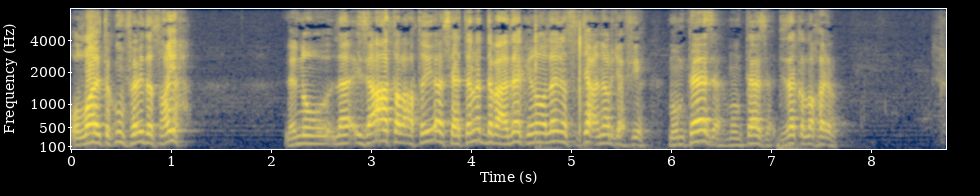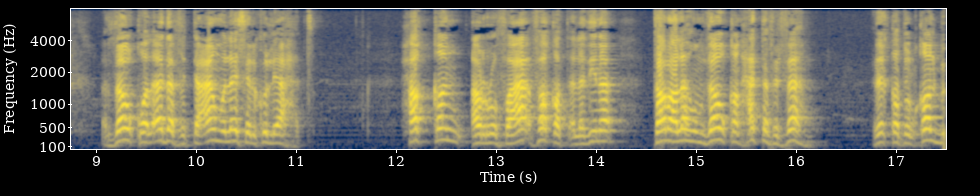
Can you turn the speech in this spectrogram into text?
والله تكون فائدة صحيحة. لأنه لا إذا أعطى العطية سيتندى بعد ذلك أنه لا يستطيع أن يرجع فيها. ممتازة ممتازة. جزاك الله خيرا. الذوق والأدب في التعامل ليس لكل أحد. حقا الرفعاء فقط الذين ترى لهم ذوقا حتى في الفهم. رقة القلب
